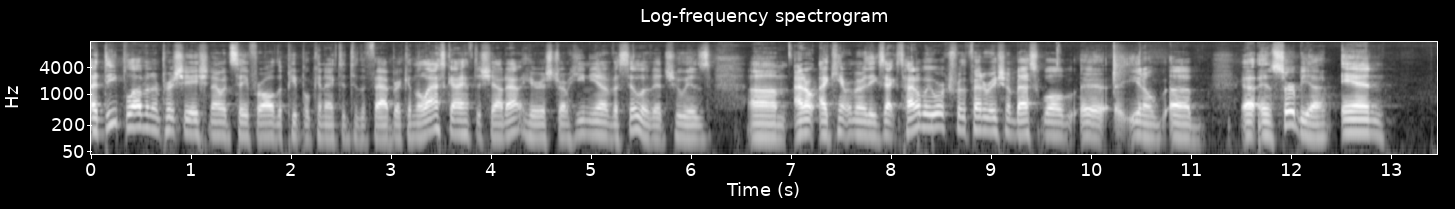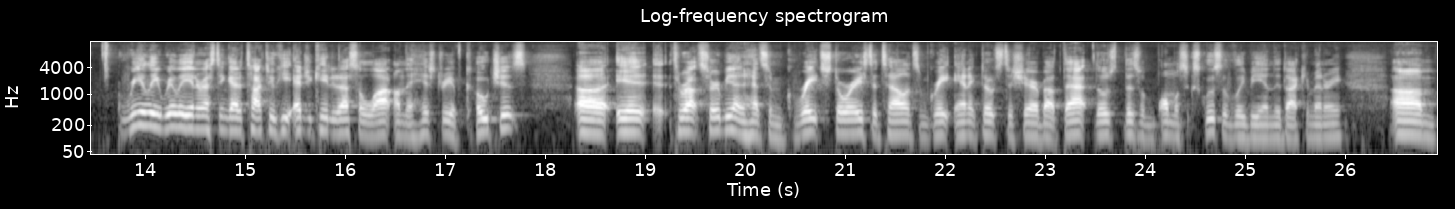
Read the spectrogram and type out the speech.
A deep love and appreciation, I would say, for all the people connected to the fabric. And the last guy I have to shout out here is Strahinja Vasilovic, who is um, I don't I can't remember the exact title, but he works for the Federation of Basketball, uh, you know, uh, uh, in Serbia, and really, really interesting guy to talk to. He educated us a lot on the history of coaches uh, in, throughout Serbia and had some great stories to tell and some great anecdotes to share about that. Those this will almost exclusively be in the documentary. Um,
